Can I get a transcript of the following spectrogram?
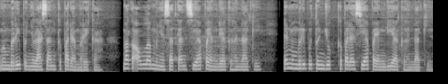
memberi penjelasan kepada mereka maka Allah menyesatkan siapa yang dia kehendaki dan memberi petunjuk kepada siapa yang dia kehendaki.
